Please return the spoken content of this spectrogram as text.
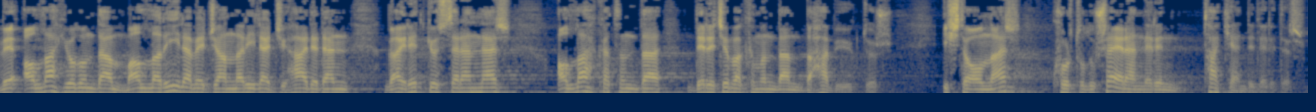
ve Allah yolunda mallarıyla ve canlarıyla cihad eden, gayret gösterenler, Allah katında derece bakımından daha büyüktür. İşte onlar, kurtuluşa erenlerin ta kendileridir.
